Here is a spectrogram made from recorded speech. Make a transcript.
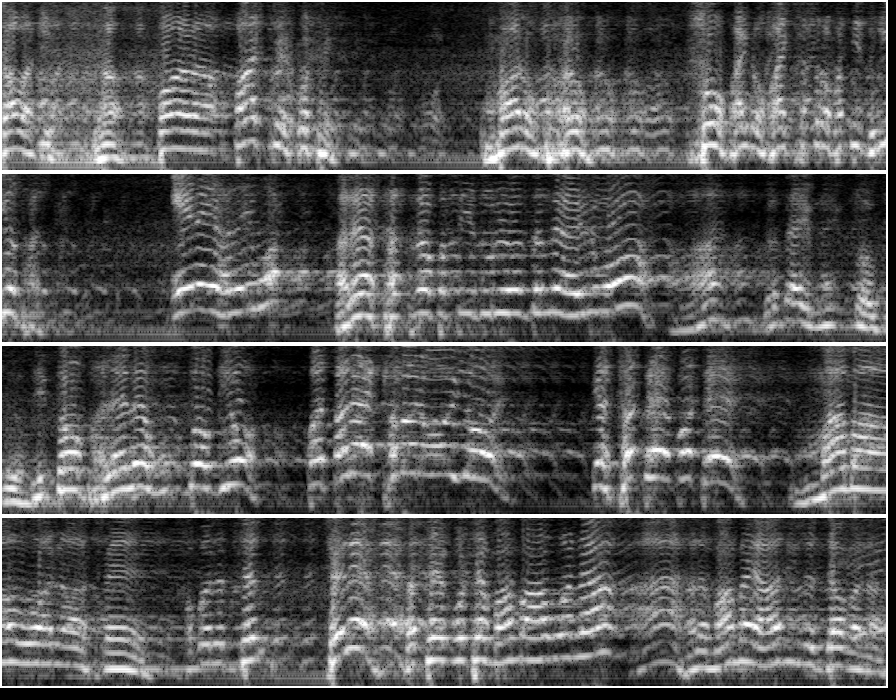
જવા દે હા. પણ પાંચમે કોઠે? મારો ભારો સો ભાઈનો ભાઈ છત્રપતિ દુર્યોધન. એને હરાવ્યો? અરે છત્રપતિ દુર્યોધન ને હરાવ્યો હા ગદાઈ મુક્તો ગયો. દીતો ભલે ને મુક્તો ગયો. પણ તને ખબર હોવી જોઈએ કે છત્રે કોઠે મામા આવવાના છે. ખબર જ છે ને? છે કોઠે મામા આવવાના? અને મામા હારીને જવાના.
